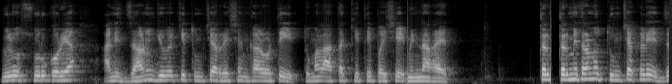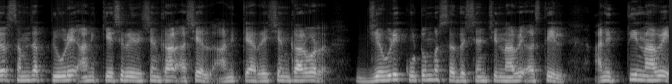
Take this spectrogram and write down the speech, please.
व्हिडिओ सुरू करूया आणि जाणून घेऊया की तुमच्या रेशन कार्डवरती तुम्हाला आता किती पैसे मिळणार आहेत. तर तर मित्रांनो तुमच्याकडे जर समजा पिवळे आणि केशरी रेशन कार्ड असेल आणि त्या रेशन कार्डवर जेवढी कुटुंब सदस्यांची नावे असतील आणि ती नावे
